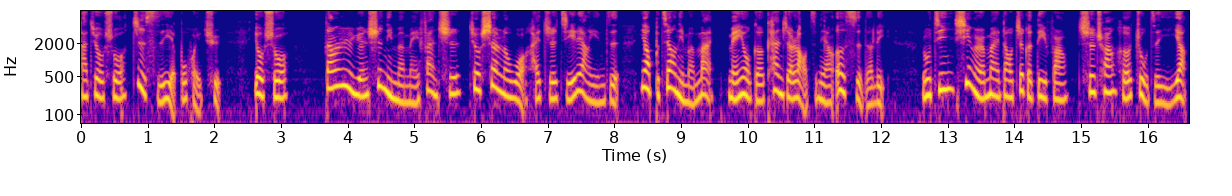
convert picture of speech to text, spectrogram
他就说：“至死也不回去。”又说：“当日原是你们没饭吃，就剩了我还值几两银子，要不叫你们卖，没有个看着老子娘饿死的理。”如今幸而卖到这个地方，吃穿和主子一样，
